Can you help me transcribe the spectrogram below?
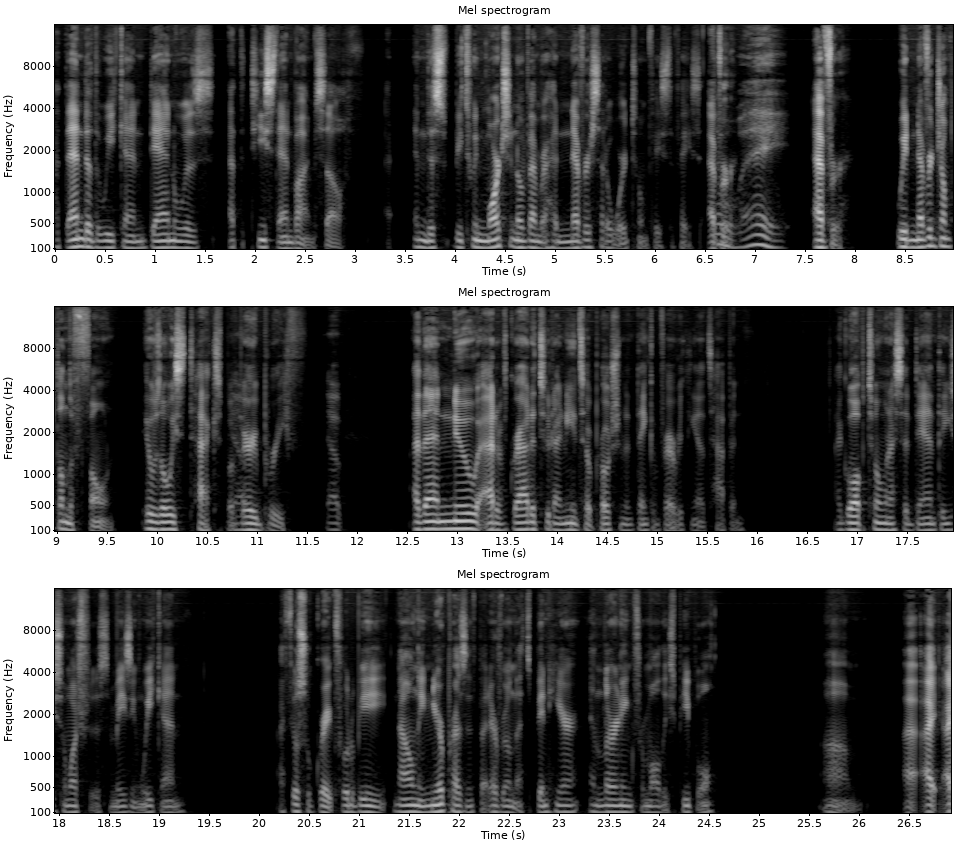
at the end of the weekend, Dan was at the tea stand by himself. And this between March and November, I had never said a word to him face to face, ever No way. ever. We'd never jumped on the phone. It was always text, but Yep. very brief. Yep. I then knew out of gratitude I needed to approach him and thank him for everything that's happened. I go up to him and I said, Dan, thank you so much for this amazing weekend. I feel so grateful to be not only in your presence, but everyone that's been here and learning from all these people. Um, I, I,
